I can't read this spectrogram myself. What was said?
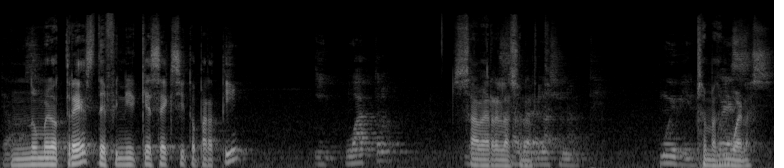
te. Número tres, definir qué es éxito para ti. Y cuatro, Saber relacionarte. relacionarte. Muy bien. Se me hacen pues, buenas.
